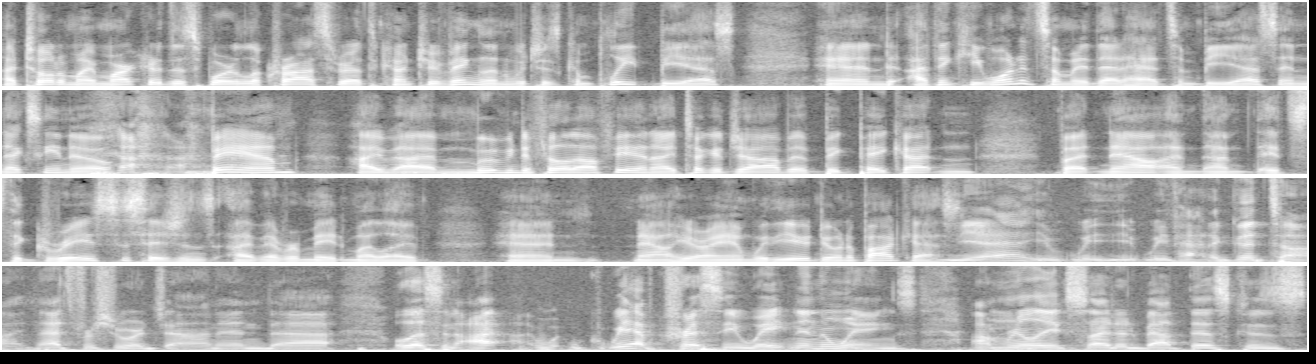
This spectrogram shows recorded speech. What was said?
I told him I marketed the sport of lacrosse throughout the country of England, which is complete BS. And I think he wanted somebody that had some BS. And next thing you know, bam, I, I'm moving to Philadelphia, and I took a job, a big pay cut, and but now I'm, I'm, it's the greatest decisions I've ever made in my life. And now here I am with you doing a podcast. Yeah, you, we, we've had a good time, that's for sure, John. And uh, well, listen, I, we have Chrissy waiting in the wings. I'm really excited about this because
